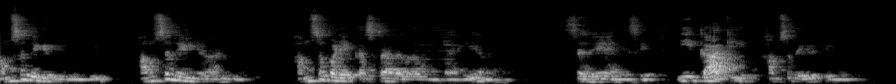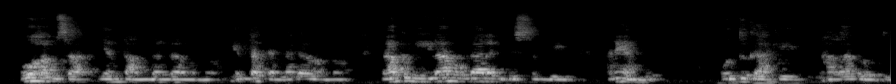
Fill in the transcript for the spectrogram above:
హంస దగ్గరికి వెళ్ళి హంస వెళ్ళి అడుగు. హంస పడే కష్టాలు ఎలా ఉంటాయి? అని అన్నారు సరే అనేసి ఈ కాకి హంస దగ్గరికి వెళ్ళింది. ఓ హంస ఎంత అందంగా ఉన్నావు ఎంత తెల్లగా ఉన్నావు నాకు నీలా ఉండాలనిపిస్తుంది అని అంది. వద్దు కాకి అలాగే వద్దు.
